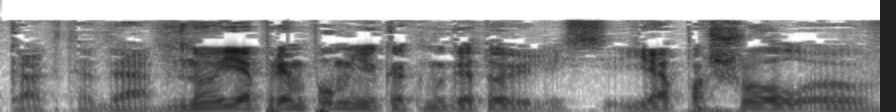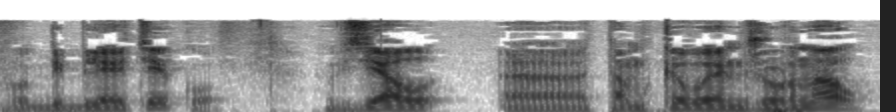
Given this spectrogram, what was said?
Как-то, да. Но я прям помню, как мы готовились. Я пошел в библиотеку, взял э, там КВН-журнал,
